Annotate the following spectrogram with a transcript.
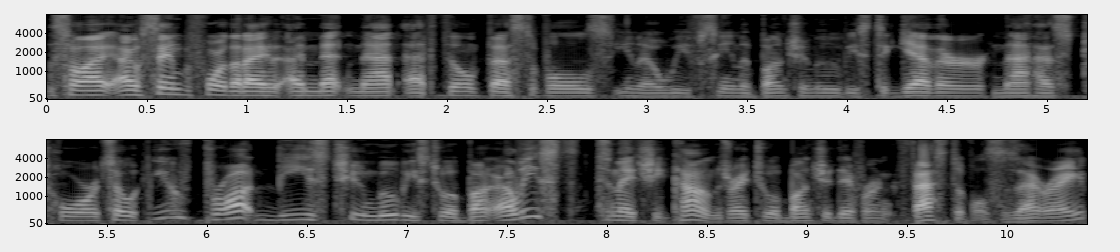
So I, I was saying before that I, I met Matt at film festivals. You know, we've seen a bunch of movies together. Matt has toured. So you've brought these two movies to a bunch, at least Tonight She Comes, right, to a bunch of different festivals. Is that right?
